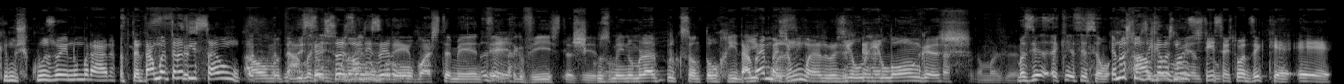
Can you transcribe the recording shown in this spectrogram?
que me escuso a enumerar. Portanto, há uma tradição. Há uma Não, tradição. mas as pessoas não dizerem. Enumerou bastamente Mas é, entrevistas. Escuso-me a enumerar porque são tão ridículas bem, mas uma- mas- e, e longas. Mas é, aqui, atenção. Eu não estou a dizer que elas não momento- existissem, estou a dizer que é. é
